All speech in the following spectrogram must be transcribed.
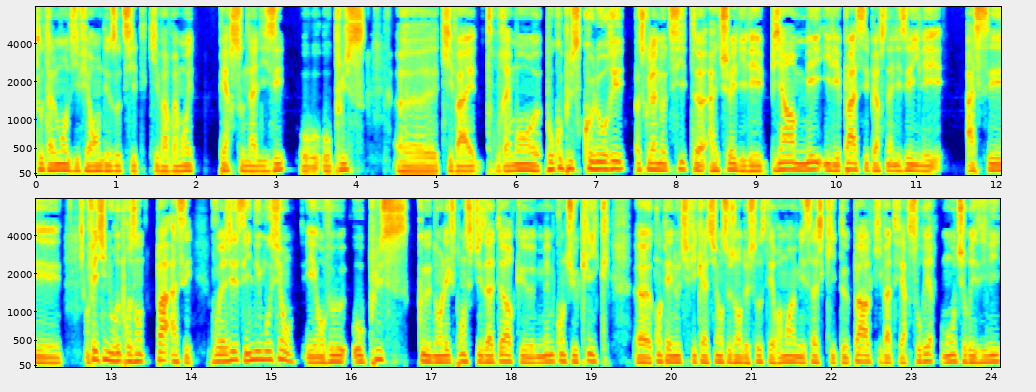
totalement différente des autres sites, qui va vraiment être personnalisé au, au plus, euh, qui va être vraiment euh, beaucoup plus coloré. Parce que là notre site actuel il est bien mais il est pas assez personnalisé, il est assez en fait il nous représente pas assez. Voyager c'est une émotion. Et on veut au plus que dans l'expérience utilisateur que même quand tu cliques euh, quand tu as une notification ce genre de choses c'est vraiment un message qui te parle qui va te faire sourire. Au moment où tu résilies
